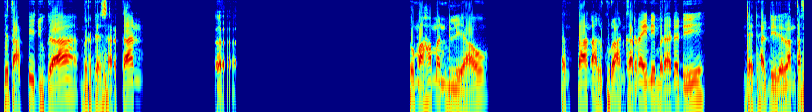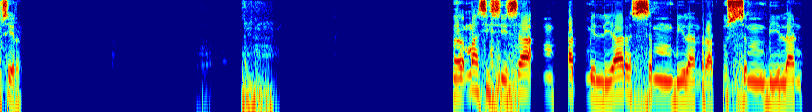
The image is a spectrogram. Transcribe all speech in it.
Tetapi juga berdasarkan uh, pemahaman beliau tentang Al-Quran karena ini berada di di dalam tafsir. Eh, masih sisa 4 miliar 999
